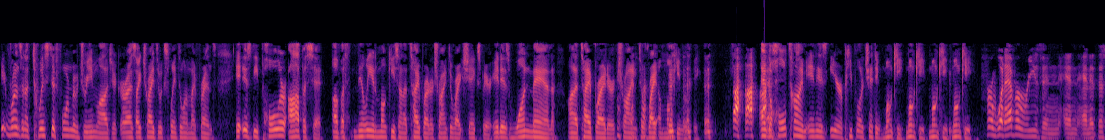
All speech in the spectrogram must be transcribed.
It runs in a twisted form of dream logic, or as I tried to explain to one of my friends, it is the polar opposite of a million monkeys on a typewriter trying to write Shakespeare. It is one man on a typewriter trying to write a monkey movie. And the whole time in his ear, people are chanting, monkey, monkey, monkey, monkey. For whatever reason, and, and at this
